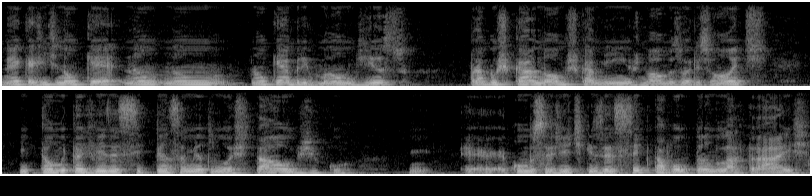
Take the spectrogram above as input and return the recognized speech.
né, que a gente não quer, não, não, não quer abrir mão disso para buscar novos caminhos, novos horizontes. Então, muitas vezes, esse pensamento nostálgico é, é como se a gente quisesse sempre estar tá voltando lá atrás,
